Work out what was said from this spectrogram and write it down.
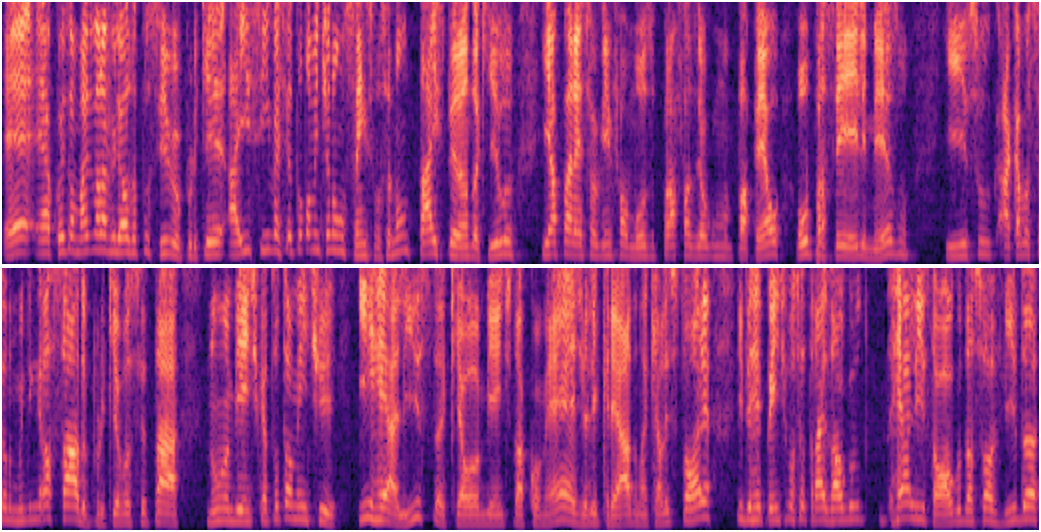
é, é a coisa mais maravilhosa possível, porque aí sim vai ser totalmente nonsense. Você não tá esperando aquilo e aparece alguém famoso pra fazer algum papel ou pra ser ele mesmo. E isso acaba sendo muito engraçado, porque você tá num ambiente que é totalmente irrealista, que é o ambiente da comédia, ali criado naquela história, e de repente você traz algo realista, algo da sua vida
